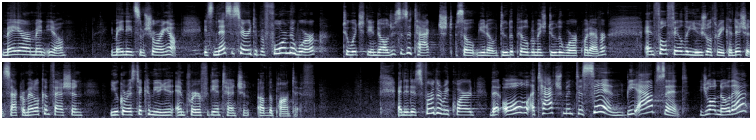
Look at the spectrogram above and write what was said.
may or may, you know, you may need some shoring up. It's necessary to perform the work to which the indulgence is attached. So, you know, do the pilgrimage, do the work, whatever, and fulfill the usual three conditions sacramental confession, Eucharistic communion, and prayer for the intention of the pontiff. And it is further required that all attachment to sin be absent. Did you all know that?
